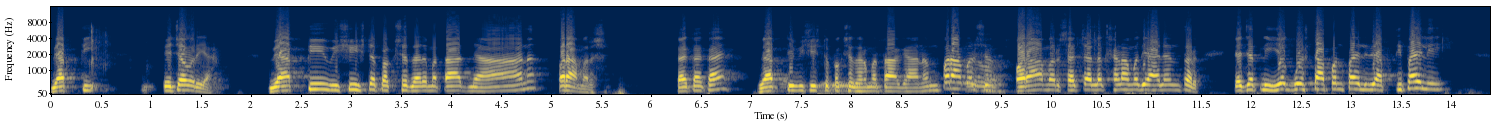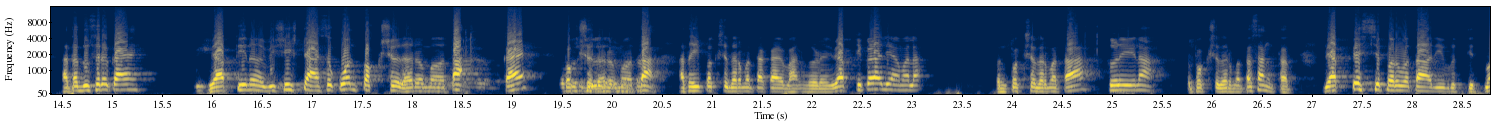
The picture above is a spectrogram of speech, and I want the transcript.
व्याप्ति याच्यावर या। व्याप्ती विशिष्ट पक्ष धर्मता ज्ञान परामर्श। काय काय काय? व्याप्ती विशिष्ट पक्ष धर्मता ज्ञानम परामर्श. परामर्शाच्या लक्षणामध्ये आल्यानंतर त्याच्यातली एक गोष्ट आपण पाहिली व्याप्ती पाहिली. आता दुसरं काय? व्याप्तीनं विशिष्ट असं कोण? पक्ष धर्मता काय? पक्ष धर्मता आता ही पक्ष धर्मता काय भानगड आहे? व्याप्ती कळाली आम्हाला. पण पक्ष धर्मता कळे ना तर पक्ष धर्मता सांगतात. व्याप्यस्य पर्वतादी वृत्तित्व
